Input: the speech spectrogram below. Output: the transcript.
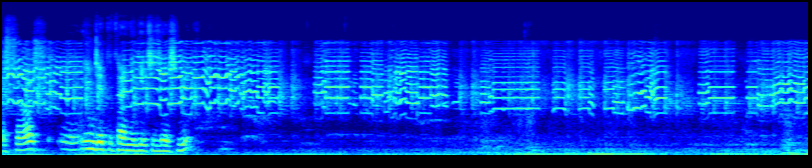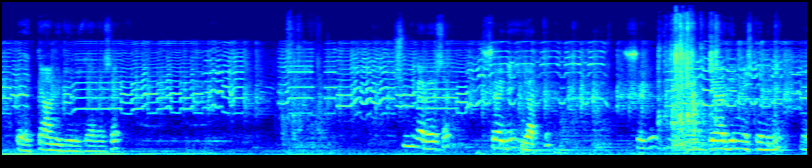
Yavaş yavaş e, ince detayına geçeceğiz şimdi. Evet devam ediyoruz arkadaşlar. Şimdi arkadaşlar şöyle yaptık. Şöyle gerdirme işlemini e,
